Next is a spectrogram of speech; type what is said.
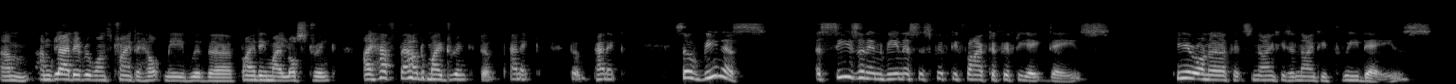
um, I'm glad everyone's trying to help me with uh, finding my lost drink. I have found my drink. Don't panic. Don't panic. So Venus, a season in Venus is 55 to 58 days. Here on Earth, it's 90 to 93 days.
